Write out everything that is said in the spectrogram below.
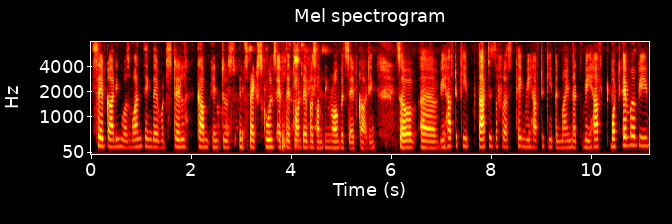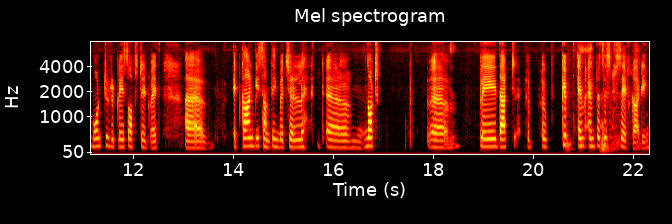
safeguarding was one thing they would still come into inspect schools if they thought there was something wrong with safeguarding. So uh, we have to keep that is the first thing we have to keep in mind that we have whatever we want to replace Ofsted with, uh, it can't be something which will um, not um, play that uh, give em- emphasis to safeguarding.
